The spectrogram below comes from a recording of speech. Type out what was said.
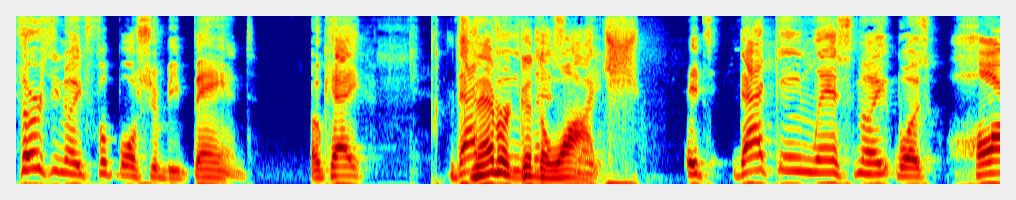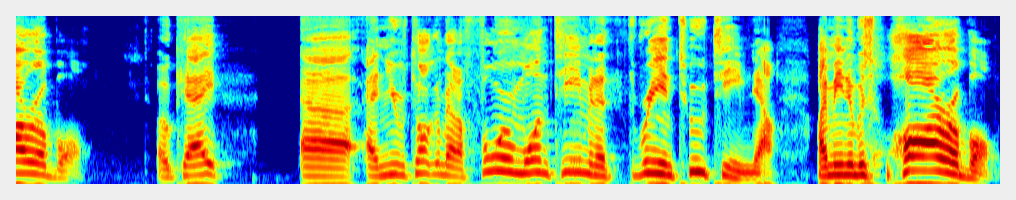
Thursday night football should be banned. Okay, It's That never good to last night- watch. it's that game last night was horrible. Okay, uh, and you were talking about a four and one team and a three and two team. Now, I mean, it was horrible,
